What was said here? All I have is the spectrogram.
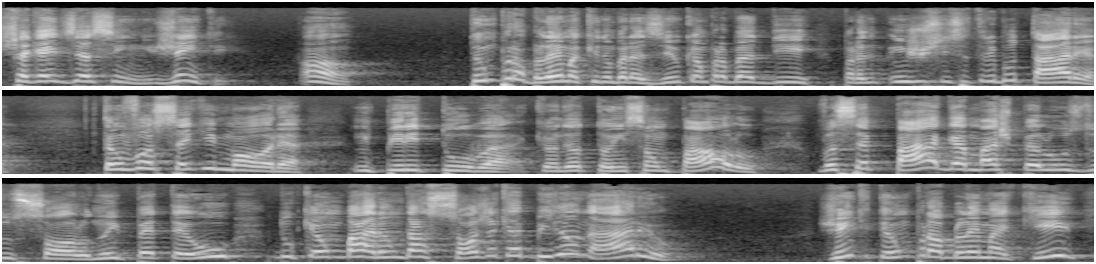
Ch- Cheguei e dizer assim, gente, ó, tem um problema aqui no Brasil que é um problema de, exemplo, injustiça tributária. Então você que mora em Pirituba, que é onde eu tô em São Paulo, você paga mais pelo uso do solo no IPTU do que um barão da soja que é bilionário. Gente, tem um problema aqui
